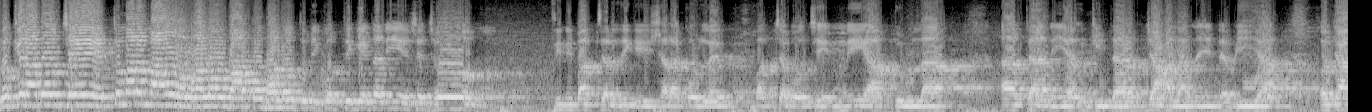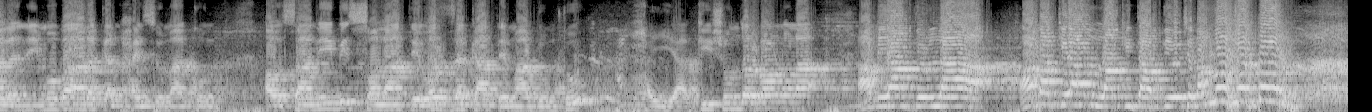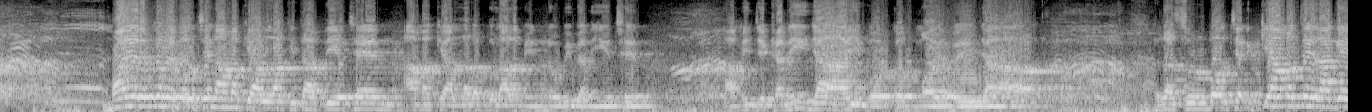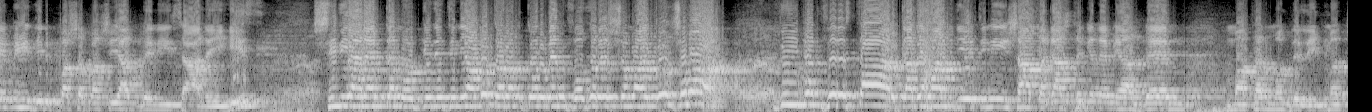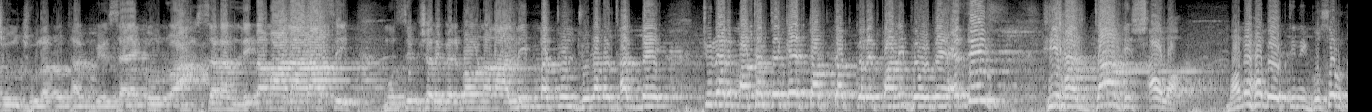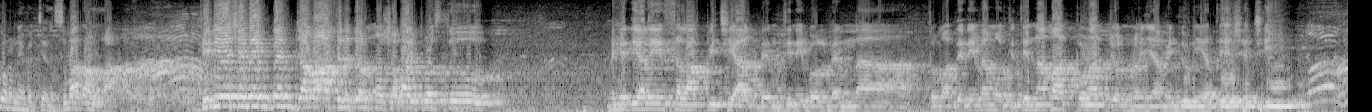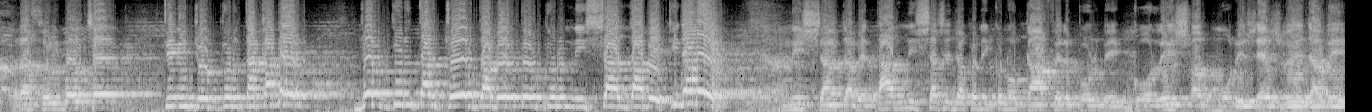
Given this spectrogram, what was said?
লোকেরা বলছে, তোমার মাও ভালো, বাপও ভালো, তুমি কোথেকে এটা নিয়ে এসেছ? তিনি বাচ্চার দিকে ইশারা করলেন। বাচ্চা বলছে আব্দুল্লাহ আতানিয়াল কিতাব মুবারাকান কুন। আওসানি বিস সালাতি ওয়াজ মা দুমতু হাইয়া। কি সুন্দর বর্ণনা। আমি আব্দুল্লাহ, আমাকে আল্লাহ কিতাব দিয়েছেন, আল্লাহু আকবার। মায়ের কোলে বলছেন, আমাকে আল্লাহ কিতাব দিয়েছেন, আমাকে আল্লাহ রাব্বুল আলামিন নবী বানিয়েছেন। আমি যেখানেই যাই, বরকতময় হয়ে যা রাসূল বলছেন, কিয়ামতের আগে মেহেদির পাশাপাশি আসবেন ঈসা আলাইহিস সিরিয়ার একটা মসজিদে তিনি অবতরণ করবেন ফজরের সময়। কোন সময়? দুইজন ফেরেশতার কাঁধে হাত দিয়ে তিনি সাত আকাশ থেকে নেমে আসবেন। মাথার মধ্যে লিম্মা চুল ঝুলানো থাকবে। মুসলিম শরীফের বর্ণনা লিম্মা চুল ঝুলানো থাকবে। চুলের মাথা থেকে টপ টপ করে পানি পড়বে। মনে হবে তিনি গোসল করে নেমেছেন। সুবহানাল্লাহ। তিনি এসে দেখবেন জামাতের জন্য সবাই প্রস্তুত। মেহেদি আলী সালাম পিছিয়ে আসবেন। তিনি বলবেন, না, তোমাদের ইমামতিতে নামাজ পড়ার জন্যই আমি দুনিয়াতে এসেছি। রাসুল বলছেন তিনি যদ্দুর তাকাবেন যদ্দুর তার চোখ যাবে তদ্দুর নিঃশ্বাস যাবে। কি যাবে? নিঃশ্বাস যাবে। তার নিঃশ্বাসে যখনই কোনো কাফের পড়বে, গলে সব মরে শেষ হয়ে যাবে।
